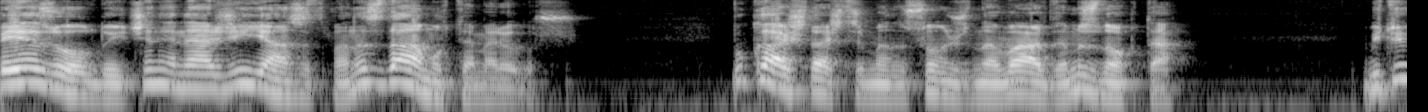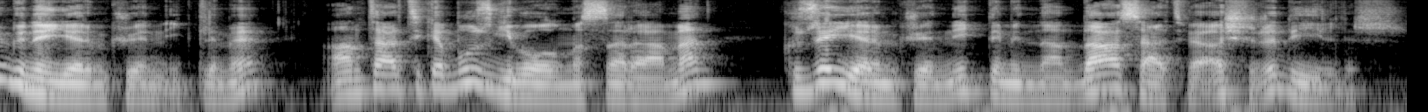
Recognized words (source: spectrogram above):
beyaz olduğu için enerjiyi yansıtmanız daha muhtemel olur. Bu karşılaştırmanın sonucunda vardığımız nokta. Bütün güney yarımkürenin iklimi, Antarktika buz gibi olmasına rağmen kuzey yarımkürenin ikliminden daha sert ve aşırı değildir.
